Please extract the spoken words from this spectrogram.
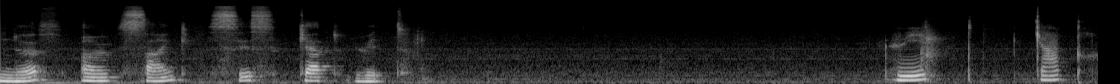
9, 1, 5, 6, 4, 8. Huit, quatre,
